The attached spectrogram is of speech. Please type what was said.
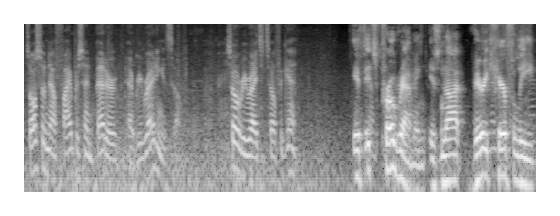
It's also now 5% better at rewriting itself. So it rewrites itself again. If its programming is not very carefully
